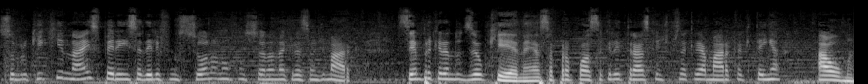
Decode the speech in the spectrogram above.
sobre o que, que na experiência dele funciona ou não funciona na criação de marca. Sempre querendo dizer o quê, né? Essa proposta que ele traz que a gente precisa criar marca que tenha alma.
